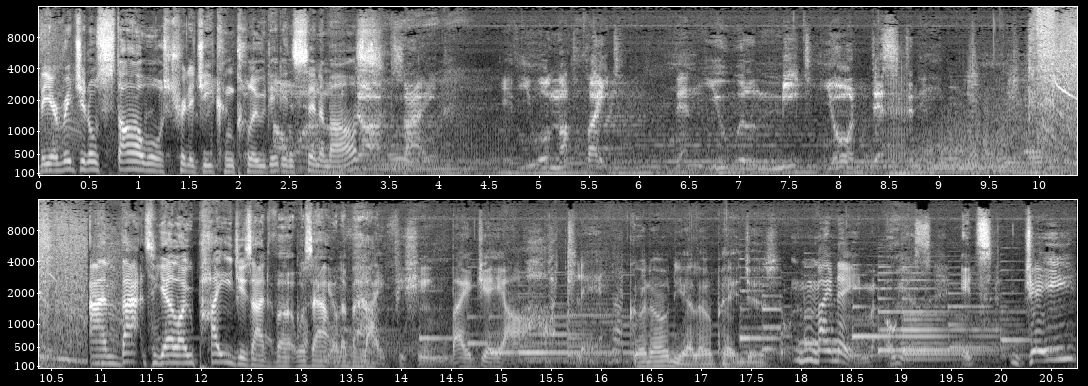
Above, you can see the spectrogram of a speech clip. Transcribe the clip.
The original Star Wars trilogy concluded in cinemas. If you will not fight, then you will meet your destiny. And that Yellow Pages advert was out and about. Fly fishing by J.R. Hartley. Good old yellow pages. My name, oh yes, it's J.R.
